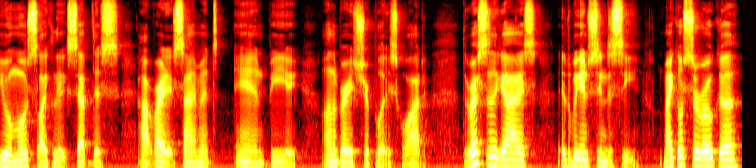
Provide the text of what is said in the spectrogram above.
he will most likely accept this outright assignment and be on the Braves AAA squad. The rest of the guys, it'll be interesting to see. Michael Soroka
